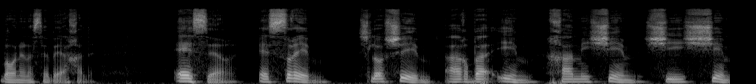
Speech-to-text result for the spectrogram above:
בואו ננסה ביחד. 10, 20, 30, 40, 50, 60,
